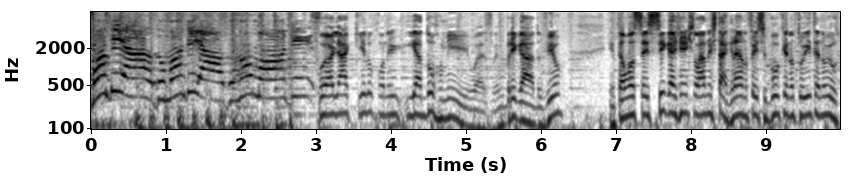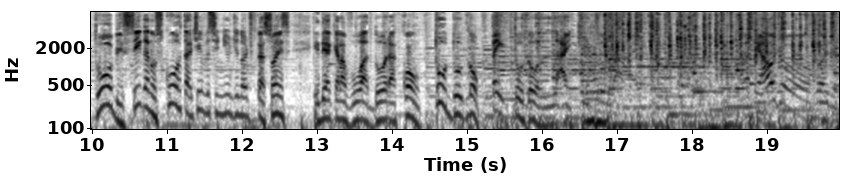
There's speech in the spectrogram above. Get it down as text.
Mande Aldo, mande Aldo, não mande. Fui olhar aquilo quando ia dormir, Wesley. Obrigado, viu? Então você siga a gente lá no Instagram, no Facebook, no Twitter, no YouTube. Siga-nos, curta, ative o sininho de notificações e dê aquela voadora com tudo no peito do like. Do like. Já tem áudio, Gordinho?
